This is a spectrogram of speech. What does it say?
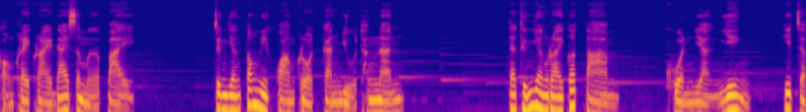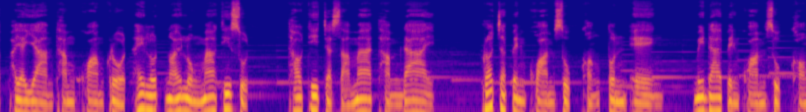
ของใครๆ ได้เสมอไป จึงยังต้องมีความโกรธกันอยู่ทั้งนั้น แต่ถึงอย่างไรก็ตาม ควรอย่างยิ่งที่จะพยายามทำความโกรธให้ลดน้อยลงมากที่สุด เท่าที่จะสามารถทำได้ เพราะจะเป็นความสุขของตนเอง ไม่ได้เป็นความสุขของ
